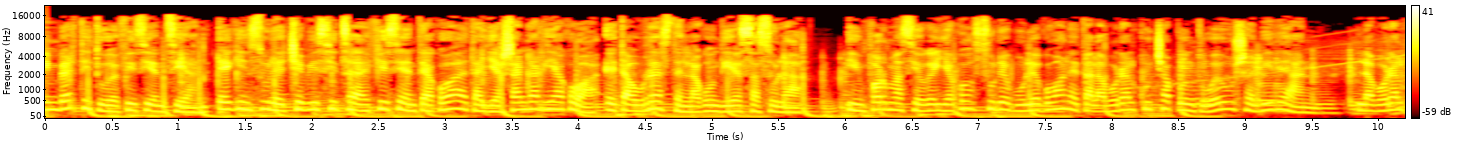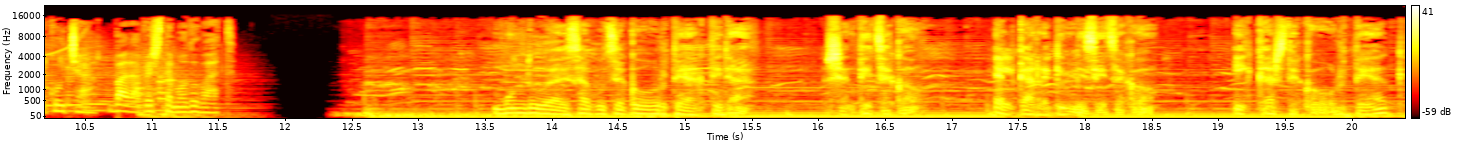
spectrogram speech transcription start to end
Inbertitu efizientzian. Egin zure etxe bizitza efizienteagoa eta jasangarriagoa eta aurrezten lagundi ezazula. Informazio gehiago zure bulegoan eta laboralkutxa.eu selbidean. Laboralkutxa, bada beste modu bat. Mundua ezagutzeko urteak dira. Sentitzeko. Elkarrekin bizitzeko. Ikasteko urteak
